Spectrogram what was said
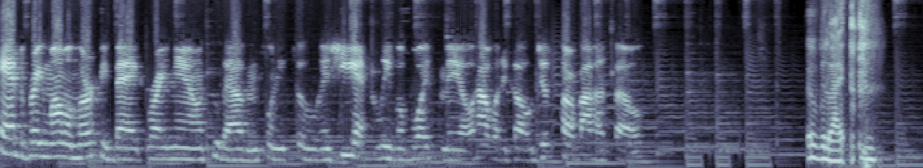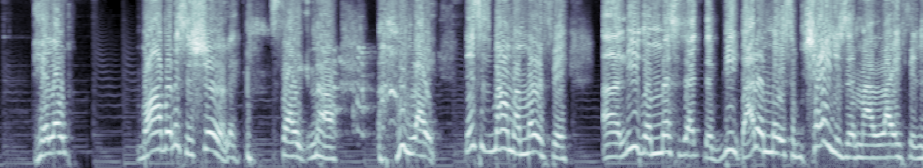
had to bring Mama Murphy back right now in 2022, and she had to leave a voicemail, how would it go? Just her by herself. It would be like, "Hello, Barbara, this is Shirley." It's like, nah, like this is Mama Murphy. Uh, leave a message at the beep. I done made some changes in my life, and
